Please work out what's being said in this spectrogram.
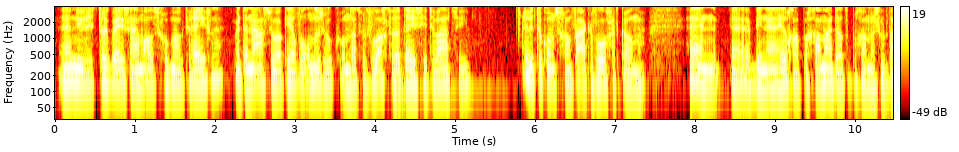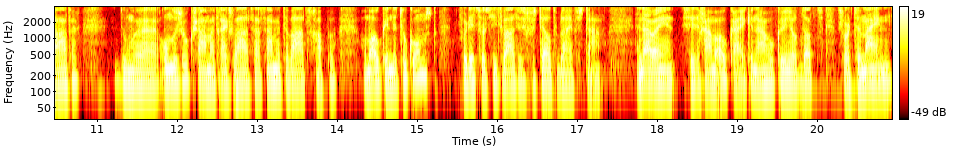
we nu druk bezig zijn om alles goed mogelijk te regelen. Maar daarnaast doen we ook heel veel onderzoek, omdat we verwachten dat deze situatie in de toekomst gewoon vaker voor gaat komen. En uh, binnen een heel groot programma, dat programma Zoetwater, doen we onderzoek samen met Rijkswaterstaat, samen met de waterschappen, om ook in de toekomst voor dit soort situaties gesteld te blijven staan. En daarbij gaan we ook kijken naar hoe kun je op dat soort termijn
